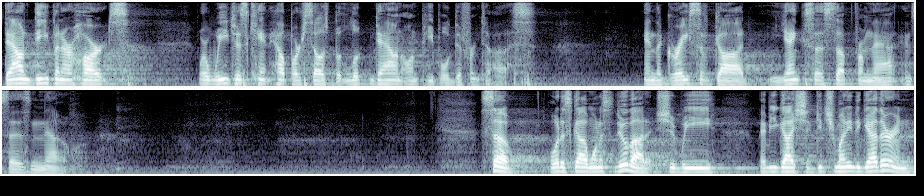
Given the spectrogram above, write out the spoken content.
down deep in our hearts, where we just can't help ourselves but look down on people different to us. And the grace of God yanks us up from that and says, No. So, what does God want us to do about it? Should we, maybe you guys should get your money together and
